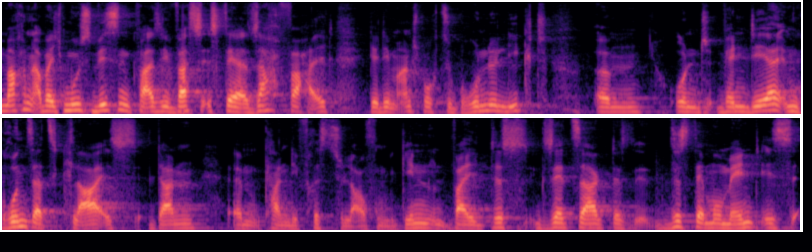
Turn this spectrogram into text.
machen. Aber ich muss wissen, quasi, was ist der Sachverhalt, der dem Anspruch zugrunde liegt. Ähm, und wenn der im Grundsatz klar ist, dann ähm, kann die Frist zu laufen beginnen, weil das Gesetz sagt, dass das der Moment ist,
